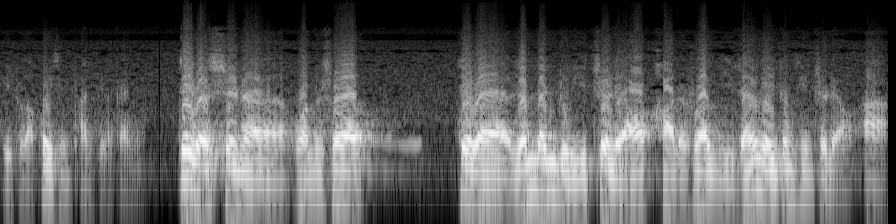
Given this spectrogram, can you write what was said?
提出了慧心团体的概念。这个是呢，我们说这个人本主义治疗，或者说以人为中心治疗，啊，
